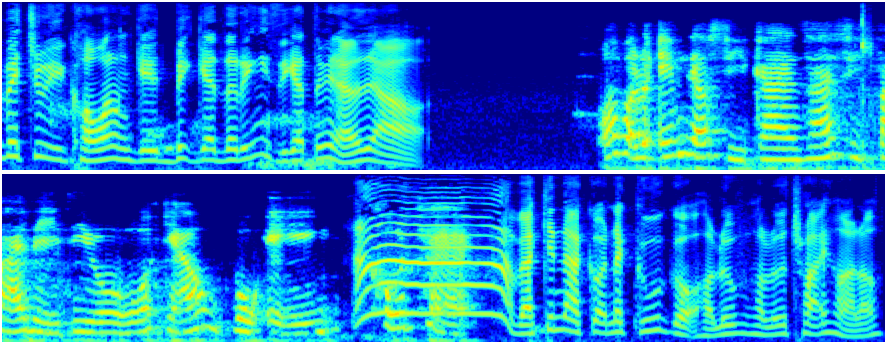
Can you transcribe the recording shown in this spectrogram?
你要注意看，我谂嘅 big gathering 时间对嚟咗。我话你 M 了时间，真系摆未掉，我惊冇影，好邪。唔系见那个那 Google，好你好你 try 下咯。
